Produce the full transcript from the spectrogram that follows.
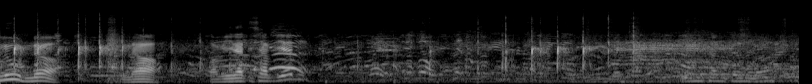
Nilu na. Na. Paminat si Sabian. Silaw.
